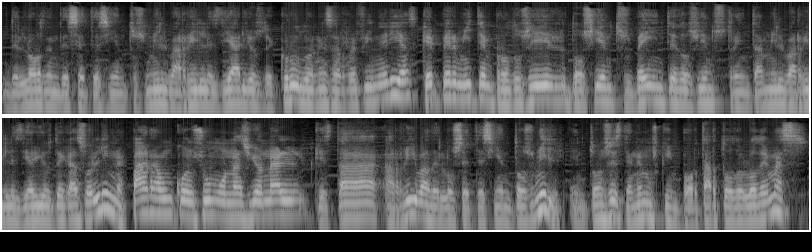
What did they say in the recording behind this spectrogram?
del orden de 700 mil barriles diarios de crudo en esas refinerías que permiten producir 220, 230 mil barriles diarios de gasolina para un consumo nacional que está arriba de los 700 mil. Entonces tenemos que importar todo lo demás.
